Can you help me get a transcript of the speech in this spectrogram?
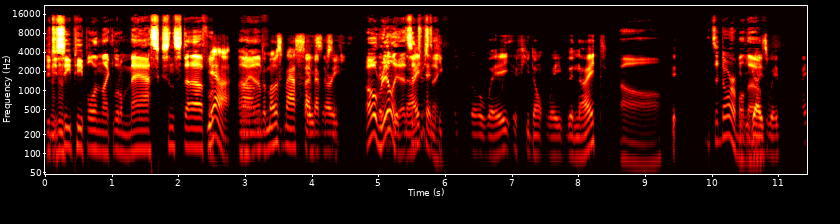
Did you Mhm. see people in like little masks and stuff? Yeah, Oh, um, the most masks I've ever seen. Oh, really? That's interesting. And he won't go away if you don't wave good night. Oh, that's adorable Did though. you guys wave. Good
